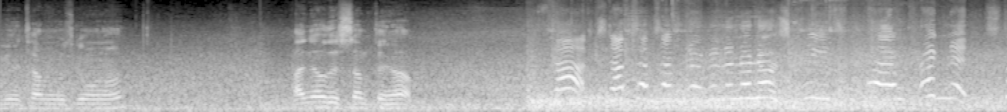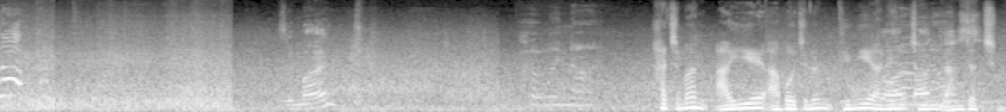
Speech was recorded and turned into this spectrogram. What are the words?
You gonna tell me what's going on? I know there's something up. Stop! Stop! Stop! Stop! No! No! No! No! No! Please! I'm pregnant! Stop! Is it mine? Probably not. 하지만 아이의 아버지는 딘이 아닌 전 남자친구.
